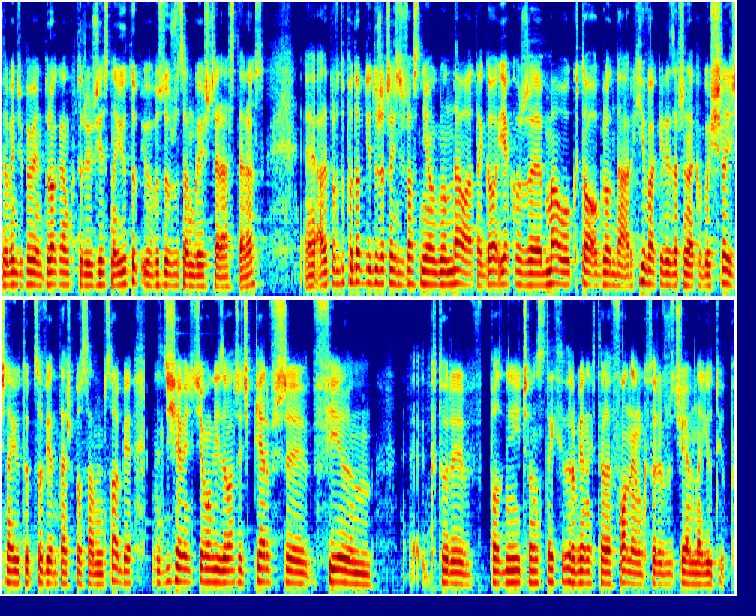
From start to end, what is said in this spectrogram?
to będzie pewien program, który już jest na YouTube i po prostu wrzucam go jeszcze raz teraz. E, ale prawdopodobnie duża część z Was nie oglądała tego, jako że mało kto ogląda archiwa, kiedy zaczyna kogoś śledzić na YouTube, co wiem też po samym sobie. Więc dzisiaj będziecie mogli zobaczyć pierwszy film który nie licząc tych robionych telefonem, który wrzuciłem na YouTube.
